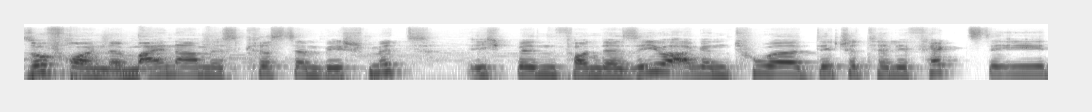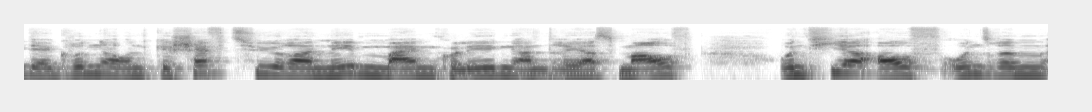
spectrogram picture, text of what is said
So, Freunde, mein Name ist Christian B. Schmidt. Ich bin von der SEO-Agentur digitaleffects.de, der Gründer und Geschäftsführer neben meinem Kollegen Andreas Mauf. Und hier auf unserem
